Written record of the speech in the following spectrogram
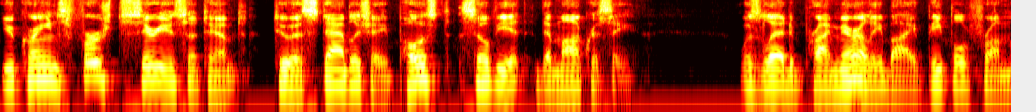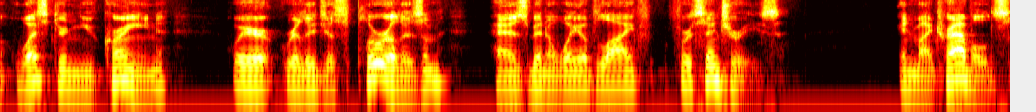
Ukraine's first serious attempt to establish a post Soviet democracy, was led primarily by people from Western Ukraine, where religious pluralism has been a way of life for centuries. In my travels,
